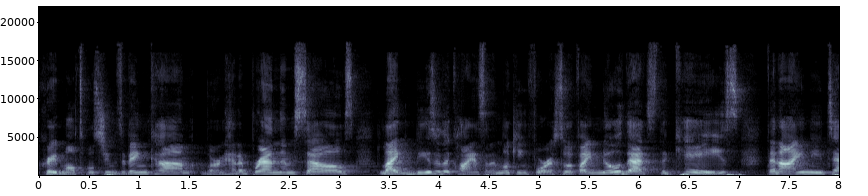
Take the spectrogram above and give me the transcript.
create multiple streams of income, learn how to brand themselves. Like these are the clients that I'm looking for. So if I know that's the case, then I need to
